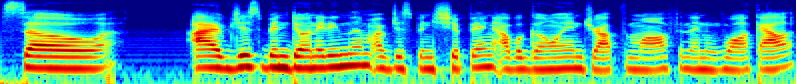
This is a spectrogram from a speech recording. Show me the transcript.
So I've just been donating them. I've just been shipping. I would go in, drop them off, and then walk out.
